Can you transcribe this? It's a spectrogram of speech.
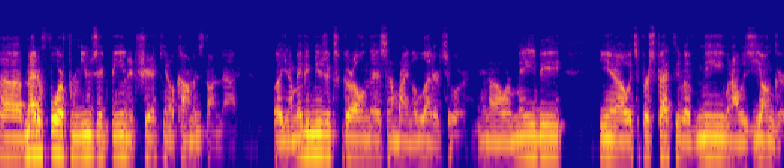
a metaphor for music being a chick. You know, Common's done that. But you know, maybe music's a girl in this, and I'm writing a letter to her. You know, or maybe, you know, it's a perspective of me when I was younger.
